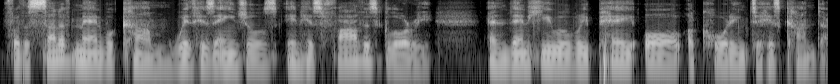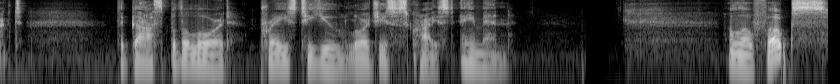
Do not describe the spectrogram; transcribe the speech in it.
For the Son of Man will come with his angels in his Father's glory, and then he will repay all according to his conduct. The Gospel of the Lord. Praise to you, Lord Jesus Christ. Amen. Hello, folks.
